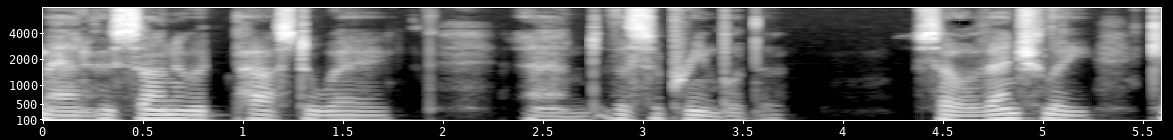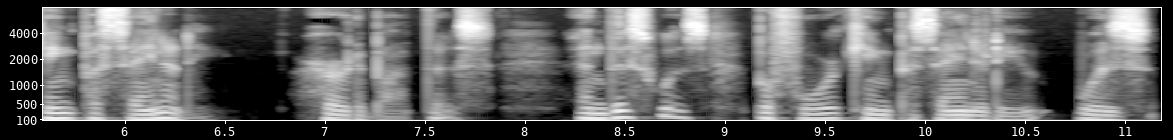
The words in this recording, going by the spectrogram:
man whose son who had passed away and the Supreme Buddha. So eventually, King Pasenadi heard about this. And this was before King Pasenadi was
